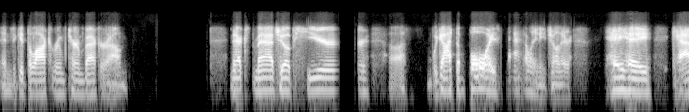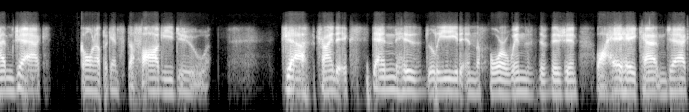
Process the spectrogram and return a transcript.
and to get the locker room turned back around. Next matchup here, uh, we got the boys battling each other. Hey, hey, Captain Jack going up against the Foggy Dew. Jeff trying to extend his lead in the four wins division, while Hey Hey Captain Jack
